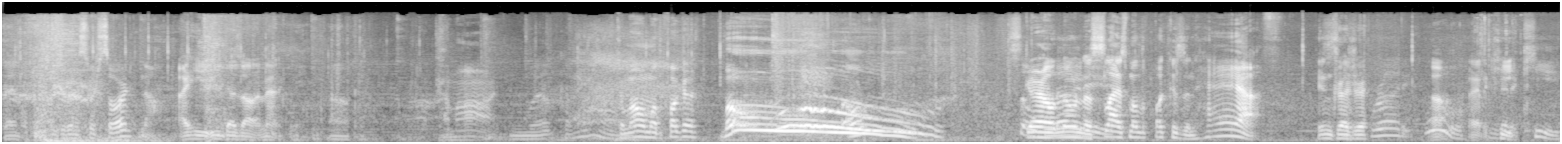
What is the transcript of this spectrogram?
Then, are you gonna switch sword? No, I, he, he does automatically. Oh, okay. Come on. Well, come on. Come on, motherfucker. Boom! So Girl known to slice motherfuckers in half. Hidden treasure. Bloody. Oh, I got a you key. got a key.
